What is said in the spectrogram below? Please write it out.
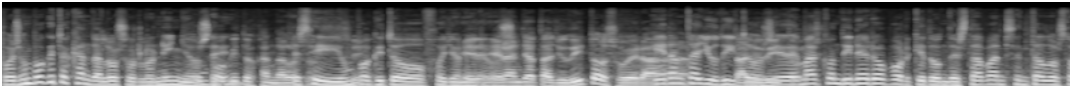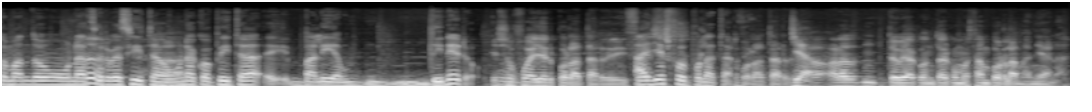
Pues un poquito escandalosos los niños, Un ¿eh? poquito escandalosos. Sí, un poquito folloneros. ¿Eran ya talluditos o eran Eran talluditos, y además con dinero porque donde estaban sentados tomando una Ah, cervecita ah. o una copita eh, valía un dinero. Eso fue ayer por la tarde, dices. Ayer fue por la tarde. Por la tarde. Ya. Ahora te voy a contar cómo están por la mañana.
